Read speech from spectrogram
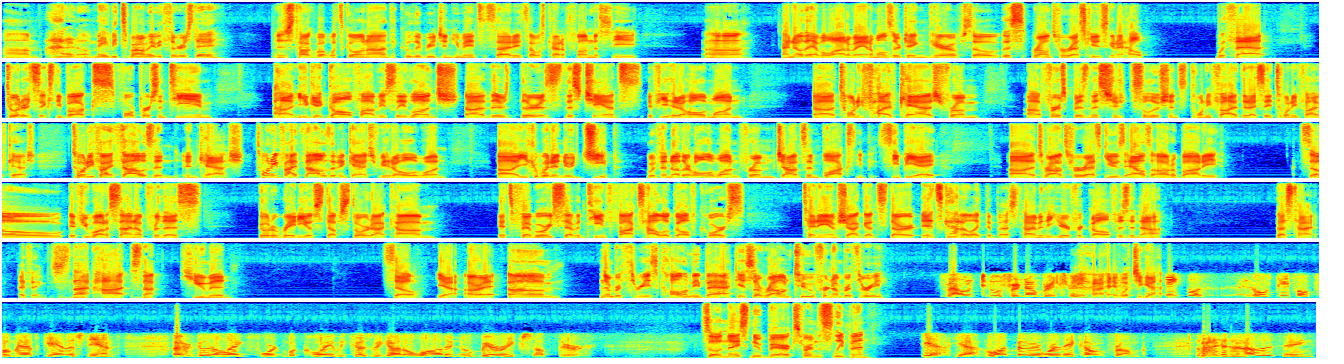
Um, I don't know, maybe tomorrow, maybe Thursday, and just talk about what's going on at the Coulee Region Humane Society. It's always kind of fun to see. Uh, I know they have a lot of animals they're taking care of, so this rounds for rescue is going to help with that. 260 bucks, four person team. Uh, you get golf, obviously lunch. Uh, there's there is this chance if you hit a hole in one, uh, 25 cash from uh, First Business Sh- Solutions. 25. Did I say 25 cash? 25,000 in cash. 25,000 in cash if you hit a hole in one. Uh, you can win a new Jeep with another hole in one from Johnson Block CP- CPA. Uh, it's rounds for rescues, Al's Auto Body. So if you want to sign up for this, go to radiostuffstore.com. It's February 17th, Fox Hollow Golf Course, 10 a.m. shotgun start. It's kind of like the best time of the year for golf, is it not? Best time, I think. It's just not hot. It's not humid. So, yeah. All right. Um, number three is calling me back. It's a round two for number three. Round two for number three. All right. What you got? Those, people from Afghanistan are going to like Fort McCoy because we got a lot of new barracks up there. So, nice new barracks for him to sleep in? Yeah, yeah, a lot better than where they come from. and another thing,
